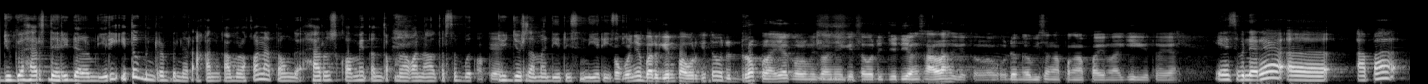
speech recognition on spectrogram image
juga harus dari dalam diri itu bener-bener akan kamu lakukan atau nggak harus komit untuk melakukan hal tersebut Oke. jujur sama diri sendiri sih. Pokoknya bargain power kita udah drop lah ya kalau misalnya kita udah jadi yang salah gitu loh, udah nggak bisa ngapa-ngapain lagi gitu ya. Ya sebenarnya eh, apa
